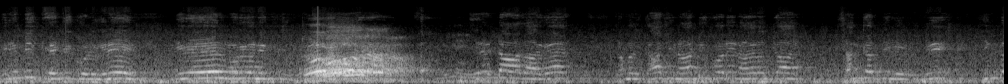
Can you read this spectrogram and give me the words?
விரும்பி கேட்டுக்கொள்கிறேன். இவேல் முருகனுக்கு. இரண்டாவதாக நமது காசி நாட்டுக்கோடை நகரத்தார் சங்கத்திலிருந்து இந்த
